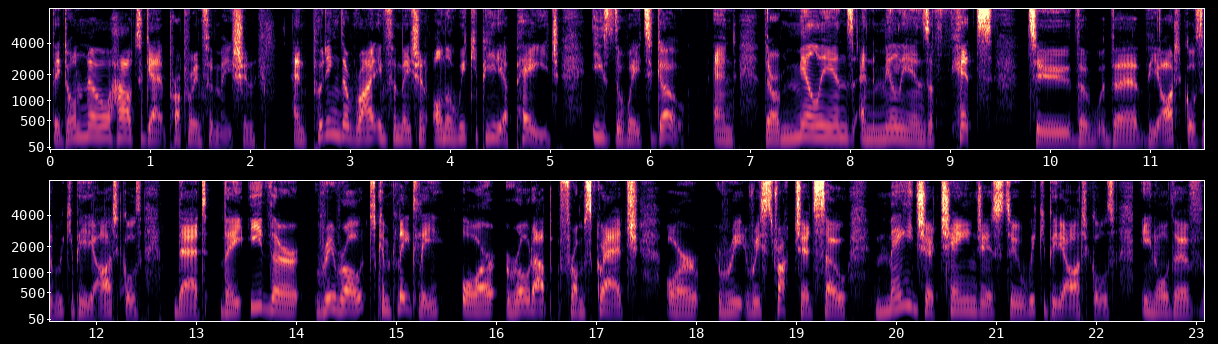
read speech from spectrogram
they don't know how to get proper information, and putting the right information on a Wikipedia page is the way to go and there are millions and millions of hits to the the the articles, the Wikipedia articles that they either rewrote completely or wrote up from scratch or re- restructured. So major changes to Wikipedia articles in order f-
